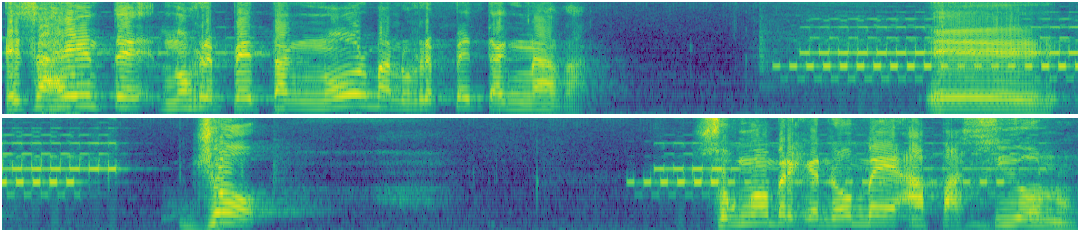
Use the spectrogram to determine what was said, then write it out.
esa gente no respetan normas, no respetan nada. Eh, yo soy un hombre que no me apasiono.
